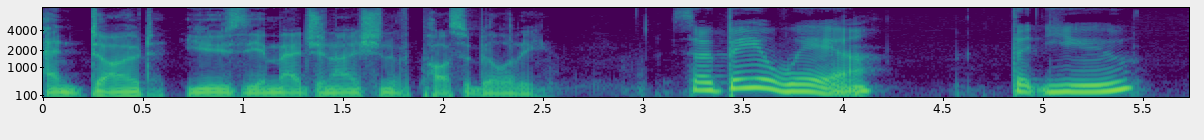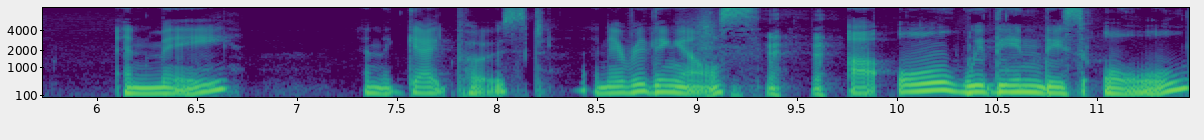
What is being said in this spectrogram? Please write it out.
and don't use the imagination of possibility. So be aware that you and me and the gatepost and everything else are all within this all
